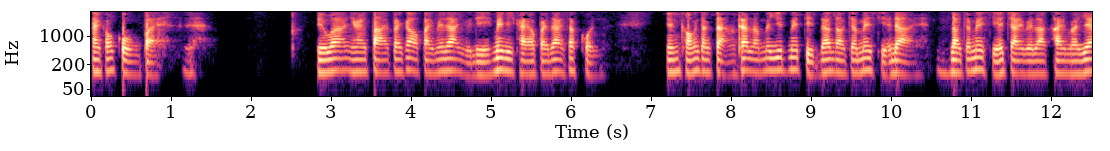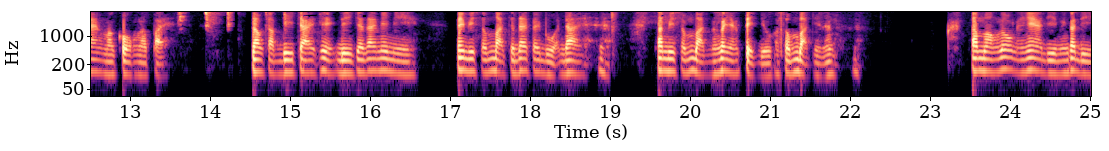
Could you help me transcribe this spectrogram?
ให้เขาโกงไปหรือว่ายังไงตายไปก็เอาไปไม่ได้อยู่ดี ไม่มีใครเอาไปได้สักคนเห็นของต่างๆ ถ้าเราไม่ยึดไม่ติดแล้วเราจะไม่เสียดาย เราจะไม่เสียใจเวลาใครมาแย่งมาโกงเราไป เรากลับดีใจที่ดีจะได้ไม่มี ไม่มีสมบัติจะได้ไปบวชได้ ถ้ามีสมบัติมันก็ยังติดอยู่กับสมบัติอย่างนั้นถ้ามองโลกในแง่ดีมันก็ดี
